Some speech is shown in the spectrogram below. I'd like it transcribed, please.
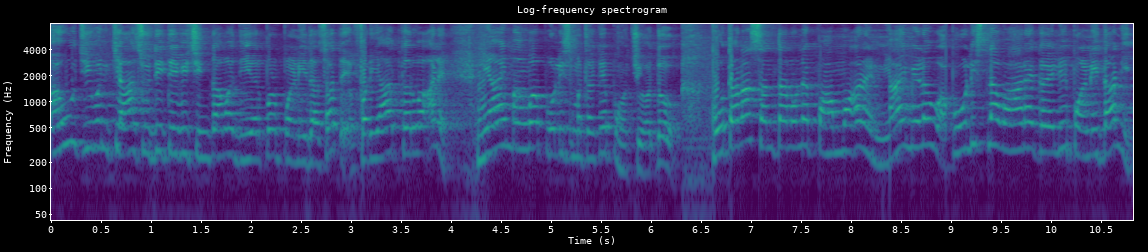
આવું જીવન ક્યાં સુધી તેવી ચિંતામાં દિયર પણ પરિણીતા સાથે ફરિયાદ કરવા અને ન્યાય માંગવા પોલીસ મથકે પહોંચ્યો હતો. પોતાના સંતાનોને પામવા અને ન્યાય મેળવવા પોલીસના વહારે ગયેલી પરિણીતાની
